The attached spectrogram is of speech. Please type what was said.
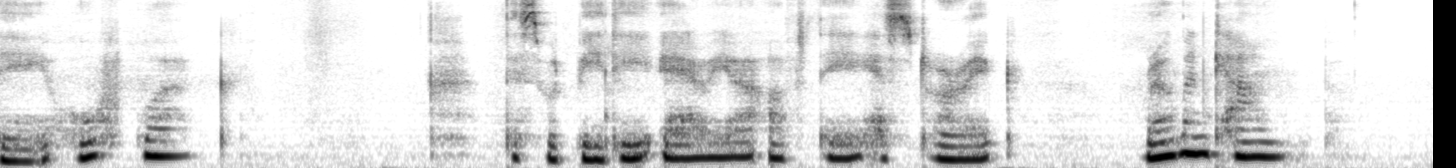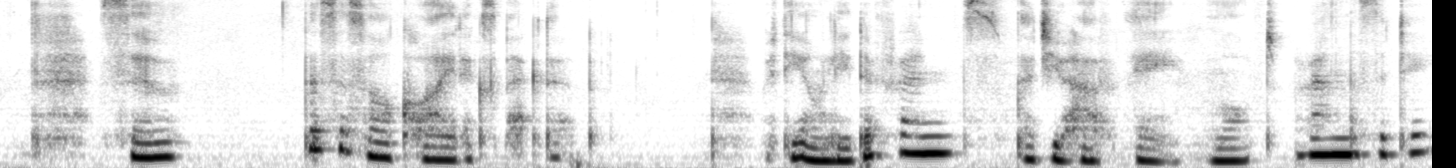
the Hofburg. This would be the area of the historic Roman camp. So, this is all quite expected, with the only difference that you have a moat around the city.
